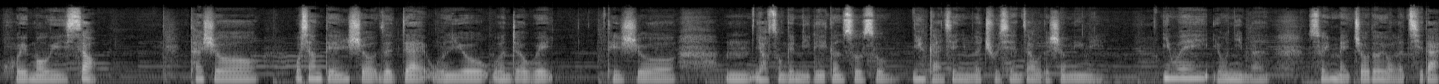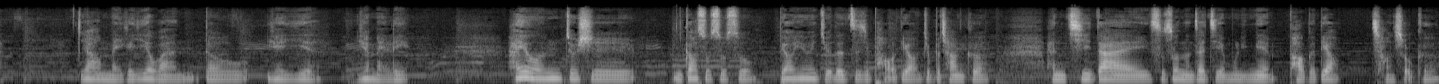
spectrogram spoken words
回眸一笑，他说我想点一首《The Day When You Went Away》，他说。嗯，要送给米粒跟苏苏，因为感谢你们的出现在我的生命里，因为有你们，所以每周都有了期待，让每个夜晚都越夜越美丽。还有就是，你告诉苏苏，不要因为觉得自己跑调就不唱歌，很期待苏苏能在节目里面跑个调，唱首歌。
